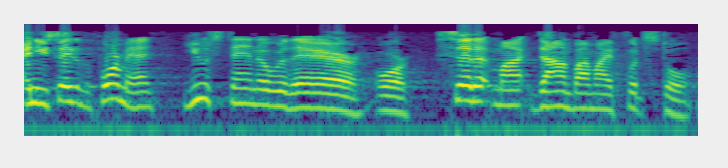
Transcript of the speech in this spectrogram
and you say to the poor man, You stand over there, or sit at my, down by my footstool.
